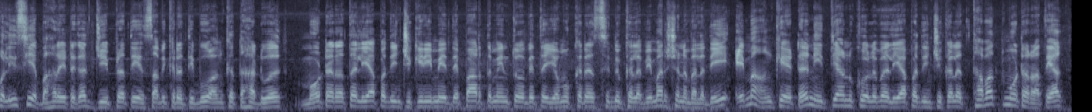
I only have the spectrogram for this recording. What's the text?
පොලිසිය භාරයටගත් ජීප්‍රතය සවිකර තිබූ අංක තහඩුව මෝටරත ලියාපදිංචි කිරීමේ දෙපාර්තමේන්තුව වෙත යොමු කර සිදු කළ විමර්ශනවලදී එම අංකයට නීත්‍යානුකූලව ලියාපදිංචි කළ තවත් මෝටර් රථයක්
